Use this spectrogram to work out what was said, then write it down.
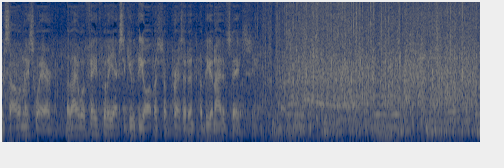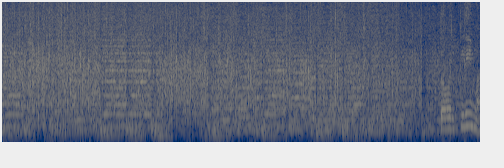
Do solemnly swear that I will faithfully execute the office of President of the United States. Todo el clima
